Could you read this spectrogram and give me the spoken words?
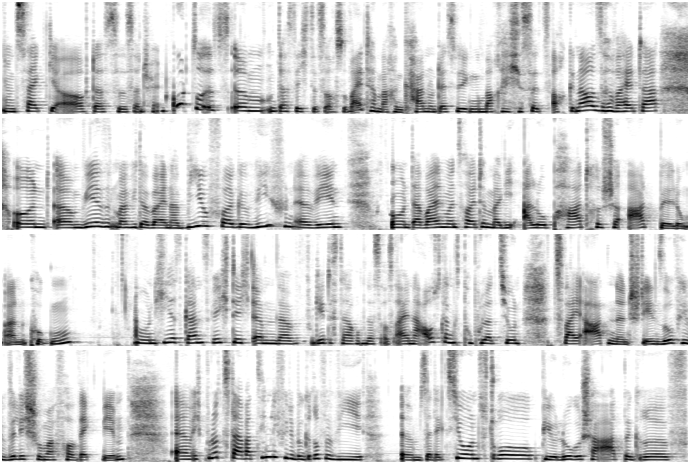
und zeigt ja auch, dass es anscheinend gut so ist ähm, und dass ich das auch so weitermachen kann. Und deswegen mache ich es jetzt auch genauso weiter. Und ähm, wir sind mal wieder bei einer Bio-Folge, wie schon erwähnt. Und da wollen wir uns heute mal die allopatrische Artbildung angucken. Und hier ist ganz wichtig, ähm, da geht es darum, dass aus einer Ausgangspopulation zwei Arten entstehen. So viel will ich schon mal vorwegnehmen. Ähm, ich benutze da aber ziemlich viele Begriffe wie ähm, Selektionsdruck, biologischer Artbegriff,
